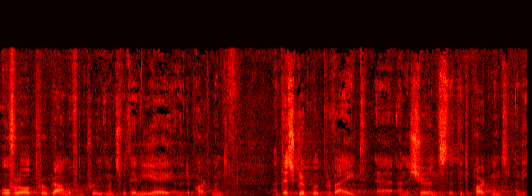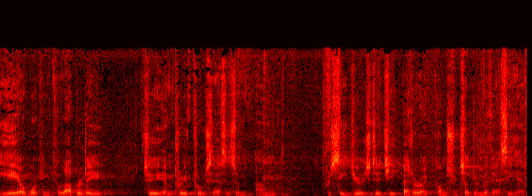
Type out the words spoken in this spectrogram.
overall programme of improvements within EA and the department And this group will provide uh, an assurance that the Department and the EA are working collaboratively to improve processes and, and procedures to achieve better outcomes for children with SEN.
